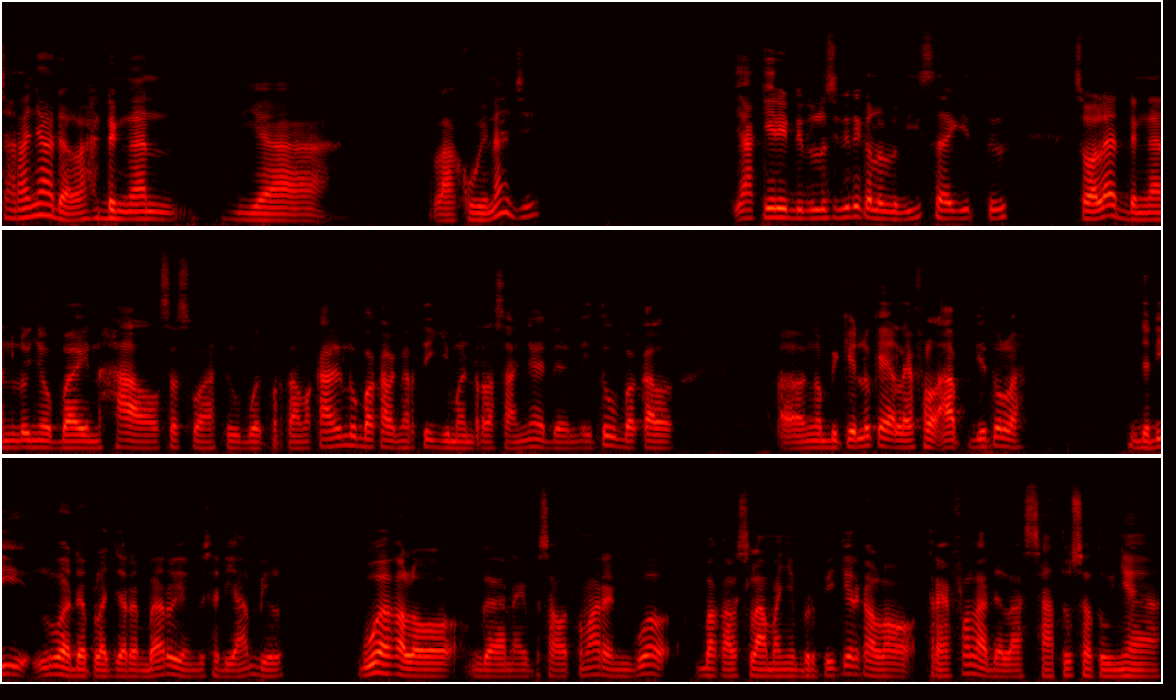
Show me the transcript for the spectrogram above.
Caranya adalah dengan ya lakuin aja. Yakini diri dulu sendiri kalau lu bisa gitu. Soalnya dengan lu nyobain hal sesuatu buat pertama kali lu bakal ngerti gimana rasanya dan itu bakal uh, ngebikin lu kayak level up gitu lah. Jadi lu ada pelajaran baru yang bisa diambil. Gua kalau nggak naik pesawat kemarin gua bakal selamanya berpikir kalau travel adalah satu-satunya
